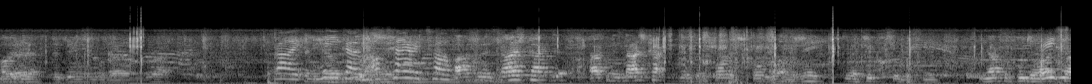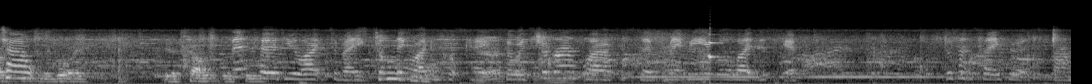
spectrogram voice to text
Oh, yeah. That's the jingle bell. Right, here you go. I'll tear it off. Ako ne znaš kak, ako ne znaš kako da se stvoriš koliko ne, to je čupiće da si. Jako puđa Here's a towel. gore. Je towel da This si. heard you like to bake something like a cupcake. So with sugar and flour to sieve, maybe you will like this gift. Doesn't say who it's from.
